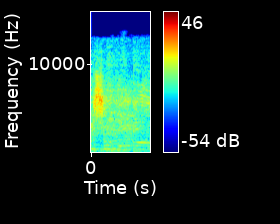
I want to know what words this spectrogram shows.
Deixa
